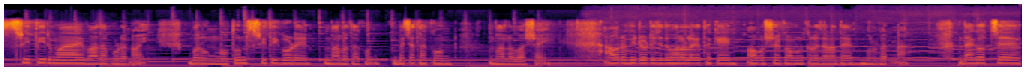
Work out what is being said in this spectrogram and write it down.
স্মৃতির মায়ায় বাধা পড়ে নয়, বরং নতুন স্মৃতি গড়ে ভালো থাকুন, বেঁচে থাকুন ভালোবাসায়। আমার ভিডিওটি যদি ভালো লেগে থাকে, অবশ্যই কমেন্ট করে জানাতে ভুলবেন না। দেখা হচ্ছে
